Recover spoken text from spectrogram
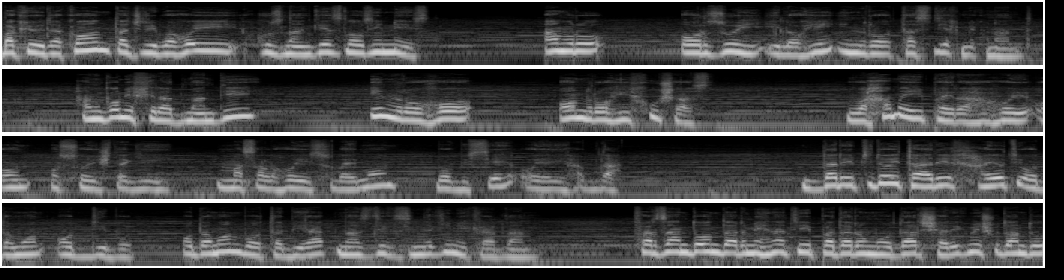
Ба кӯдакон таҷрибаҳои ҳузнангез лозим нест. Амру орзуи илоҳӣ инро тасдиқ мекунанд. Ҳангоми хиратмандӣ ин роҳҳо он роҳи хуш аст ва ҳамаи пайраҳаҳои он осоиштагӣ масъалаҳои сулаймон боби се ояи ҳабдаҳ. Дар ибтидои таърих ҳаёти одамон оддӣ буд. Одамон бо табиат наздик зиндагӣ мекарданд. Фарзандон дар меҳнати падару модар шарик мешуданду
